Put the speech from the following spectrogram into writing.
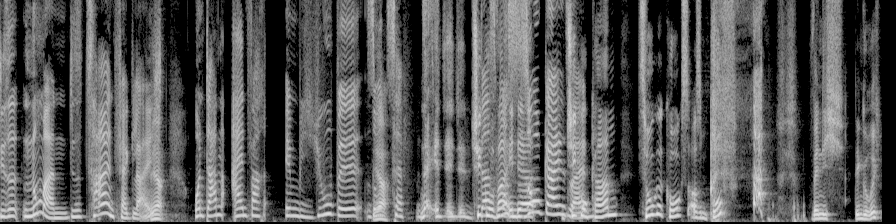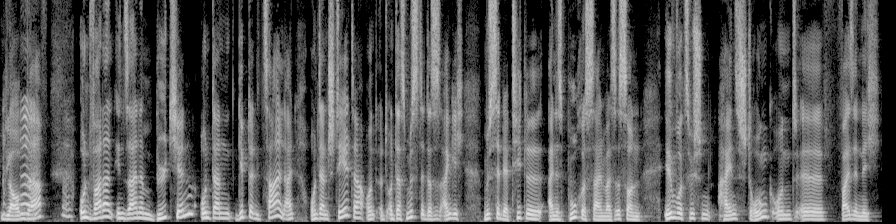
diese Nummern, diese Zahlen vergleicht Ja. und dann einfach im Jubel so ja. zerf Na, äh, äh, Chico Das war muss in der. so geil Chico sein. kam zugekokst aus dem Puff, wenn ich den Gerüchten glauben darf, und war dann in seinem Bütchen und dann gibt er die Zahlen ein und dann steht da und, und, und das müsste, das ist eigentlich, müsste der Titel eines Buches sein, weil es ist so ein, irgendwo zwischen Heinz Strunk und, äh, weiß ich nicht,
